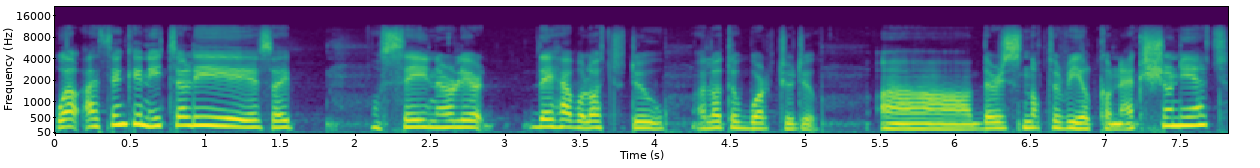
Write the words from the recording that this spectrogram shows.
Well, I think in Italy, as I was saying earlier, they have a lot to do, a lot of work to do. Uh, there is not a real connection yet,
